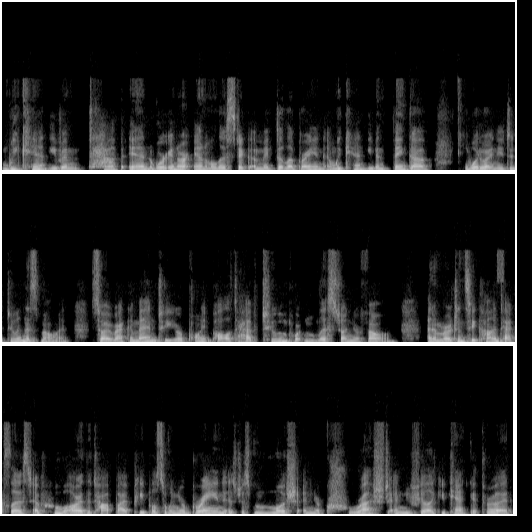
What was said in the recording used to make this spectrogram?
we can't even tap in. We're in our animalistic amygdala brain and we can't even think of what do I need to do in this moment? So I recommend, to your point, Paul, to have two important lists on your phone an emergency contacts list of who are the top five people. So when your brain is just mush and you're crushed and you feel like you can't get through it,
